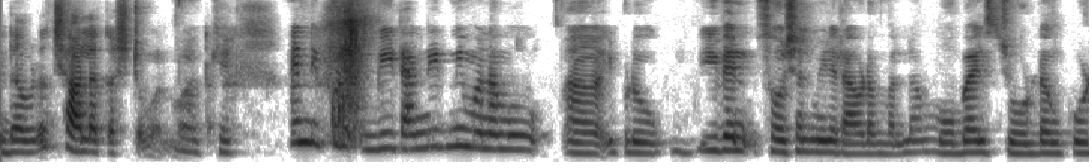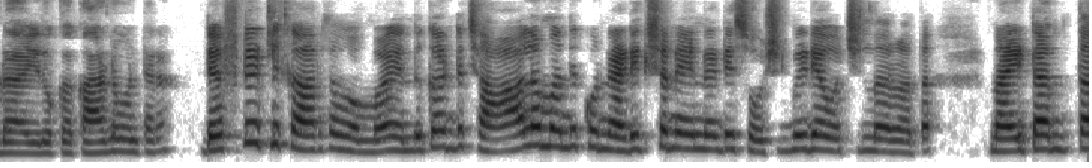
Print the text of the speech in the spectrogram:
ఇది అవ్వడం చాలా కష్టం అనమాట ఓకే. అండ్ ఇప్పుడు వీటన్నిటిని మనము ఇప్పుడు ఈవెన్ సోషల్ మీడియా రావడం వల్ల మొబైల్స్ చూడడం కూడా ఇది ఒక కారణం అంటారా? డెఫినెట్లీ కారణం అమ్మా. ఎందుకంటే చాలా మంది కొన్ని అడిక్షన్ ఏంటంటే సోషల్ మీడియా వచ్చిన తర్వాత నైట్ అంతా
